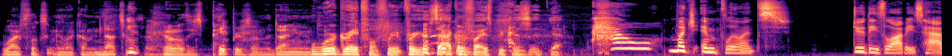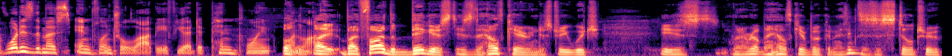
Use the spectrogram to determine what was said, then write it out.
wife looks at me like I'm nuts because I've got all these papers on the dining room. Table. We're grateful for, for your sacrifice because, it, yeah. How much influence do these lobbies have? What is the most influential lobby if you had to pinpoint Well, one lobby? by, by far the biggest is the healthcare industry, which is when I wrote my healthcare book, and I think this is still true.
